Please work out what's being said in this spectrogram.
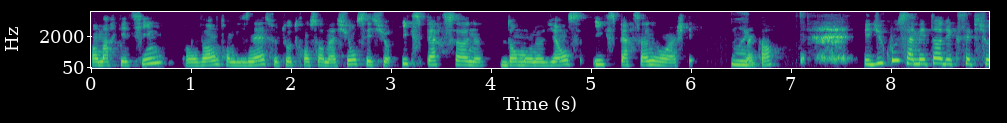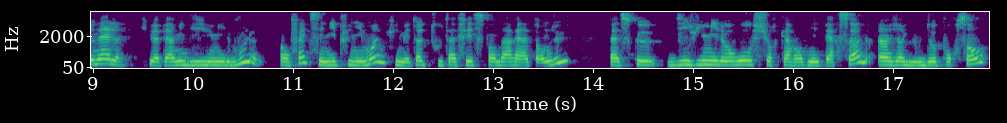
En marketing, en vente, en business, le taux de transformation, c'est sur X personnes dans mon audience, X personnes vont acheter. D'accord? Et du coup, sa méthode exceptionnelle qui lui a permis 18 000 boules, en fait, c'est ni plus ni moins qu'une méthode tout à fait standard et attendue, Parce que 18 000 euros sur 40 000 personnes, 1,2%,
